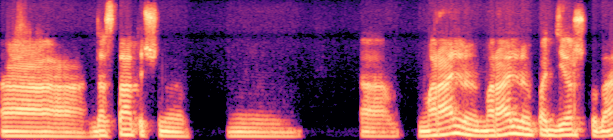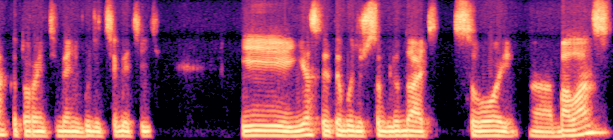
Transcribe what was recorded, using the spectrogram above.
а, достаточную а, моральную, моральную поддержку, да, которая тебя не будет тяготить. И если ты будешь соблюдать свой э, баланс,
